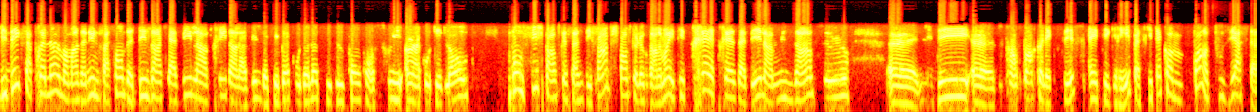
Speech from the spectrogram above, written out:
L'idée que ça prenait à un moment donné une façon de désenclaver l'entrée dans la ville de Québec au-delà de ces deux ponts construits un à côté de l'autre, moi aussi, je pense que ça se défend. Puis je pense que le gouvernement a été très, très habile en misant sur euh, l'idée euh, du transport collectif intégré, parce qu'il était comme pas enthousiaste à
